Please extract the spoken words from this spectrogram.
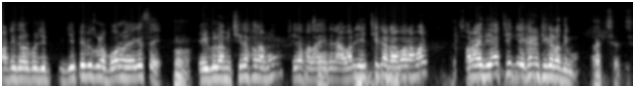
মাটি দেওয়ার পর যে যে পেঁপে গুলো বড় হয়ে গেছে এইগুলো আমি ছিঁড়ে ফেলামু ছিঁড়ে ফেলা আচ্ছা। এটা আবার এই ঠিকাটা আবার আমার আচ্ছা। ছড়াই দিয়া ঠিক এখানে ঠিকাটা দিমু। আচ্ছা আচ্ছা।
